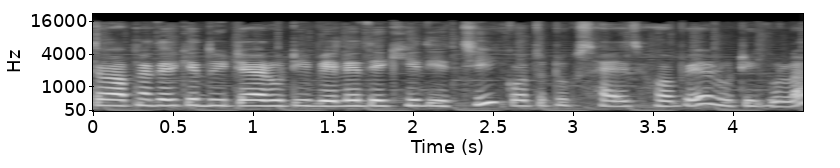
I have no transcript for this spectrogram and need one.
তো আপনাদেরকে দুইটা রুটি বেলে দেখিয়ে দিচ্ছি কতটুকু সাইজ হবে রুটিগুলা।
